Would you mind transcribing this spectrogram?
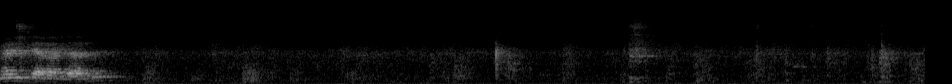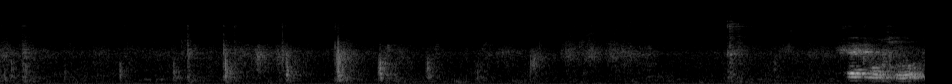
Manuel Caragdal. Chaque morceau.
